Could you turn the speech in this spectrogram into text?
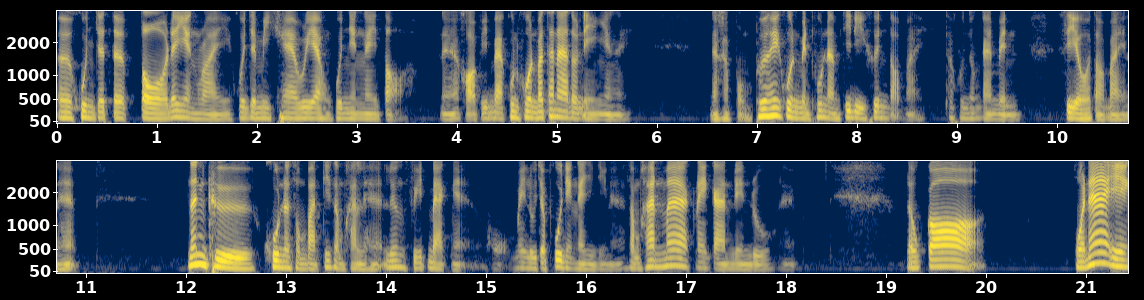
เออคุณจะเติบโตได้อย่างไร คุณจะมีแคริเอร์ของคุณยังไงต่อนะขอฟีดแบ็คุณควรพัฒนาตนเองยังไงนะครับผมเพื่อให้คุณเป็นผู้นำที่ดีขึ้นต่อไป ถ้าคุณต้องการเป็น CEO ต่อไปนะฮะนั่นคือคุณสมบัติที่สำคัญเลยฮะเรื่อง feedback เนี่ยโหไม่รู้จะพูดยังไงจริงๆนะสำคัญมากในการเรียนรู้นะครับแล้วก็หัวหน้าเอง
